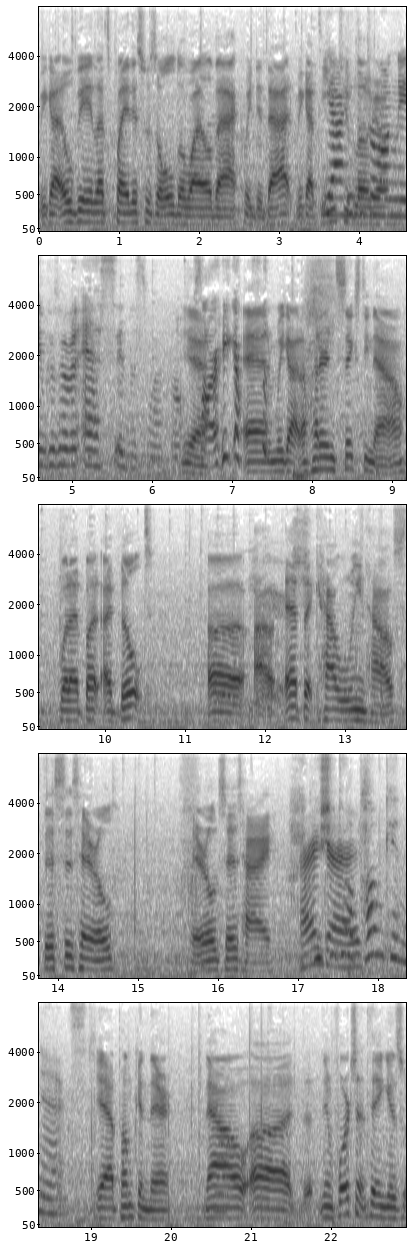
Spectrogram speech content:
We got OVA Let's Play. This was old a while back. We did that. We got the yeah, YouTube he put logo. the wrong name because we have an S in this one. Oh, Yeah. Sorry. and we got 160 now. But I but I built uh, a epic Halloween house. This is Harold. Harold says hi. Hi you should do a pumpkin next. Yeah, pumpkin there. Now, uh, the, the unfortunate thing is,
